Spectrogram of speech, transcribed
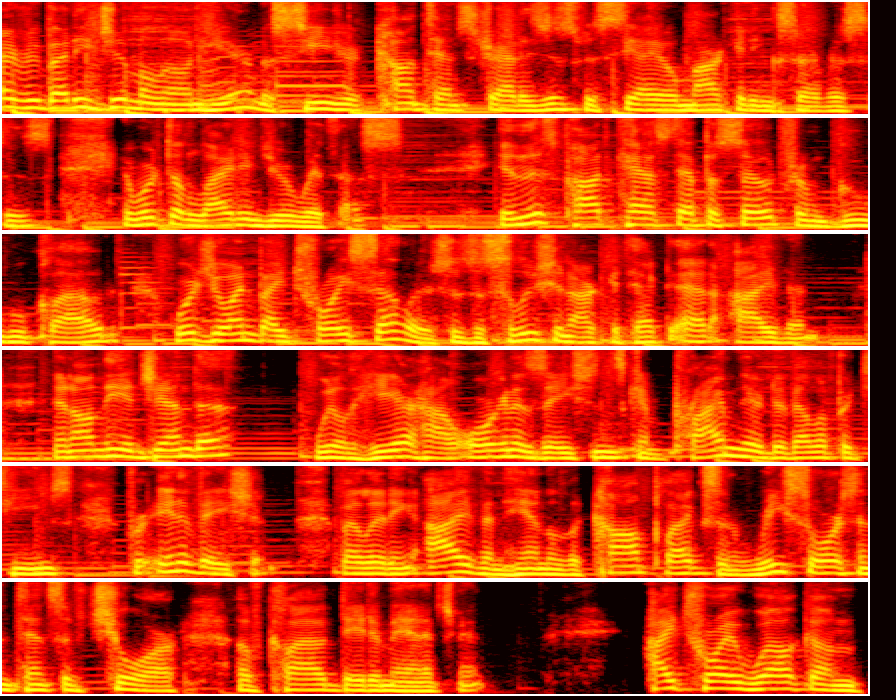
Hi, everybody. Jim Malone here. I'm a senior content strategist with CIO Marketing Services, and we're delighted you're with us. In this podcast episode from Google Cloud, we're joined by Troy Sellers, who's a solution architect at Aiven. And on the agenda, we'll hear how organizations can prime their developer teams for innovation by letting Aiven handle the complex and resource intensive chore of cloud data management. Hi, Troy. Welcome.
